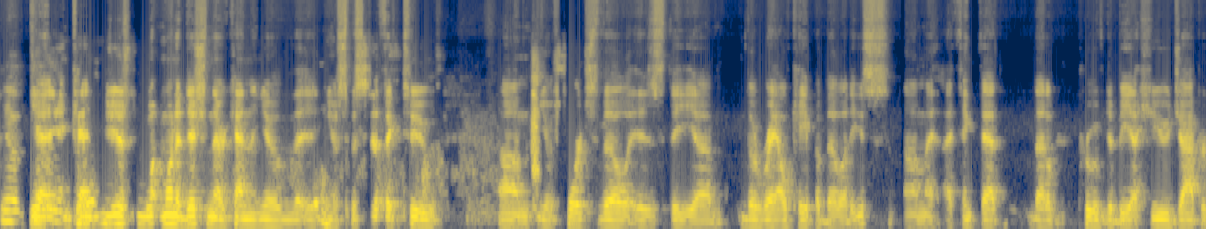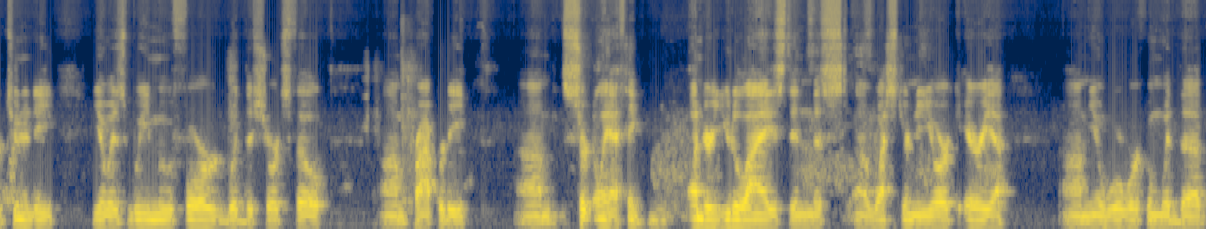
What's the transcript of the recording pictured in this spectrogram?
You know, yeah, and Ken, just one addition there, Ken. You know, the, you know, specific to um, you know Shortsville is the uh, the rail capabilities. Um, I, I think that that'll prove to be a huge opportunity you know, as we move forward with the Shortsville um, property. Um, certainly, I think underutilized in this uh, Western New York area. Um, you know, we're working with the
